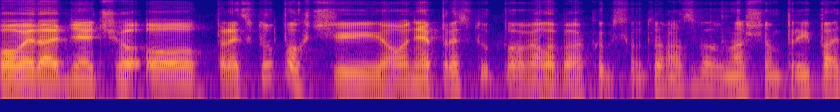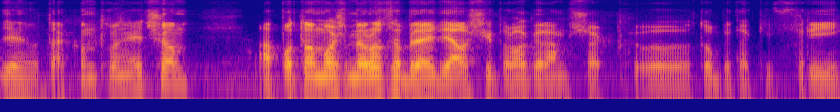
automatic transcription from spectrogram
povedať niečo o prestupoch, či o neprestupoch, alebo ako by som to nazval v našom prípade, o takomto niečom. A potom môžeme rozobrať ďalší program, však uh, to bude taký free,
